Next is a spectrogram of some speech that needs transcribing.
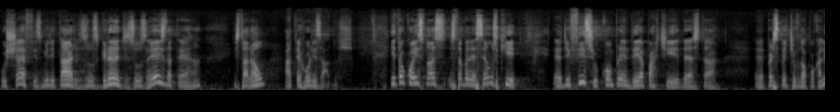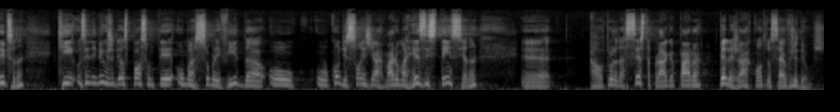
os chefes militares, os grandes, os reis da terra, estarão aterrorizados. Então, com isso, nós estabelecemos que é difícil compreender a partir desta é, perspectiva do Apocalipse, né, que os inimigos de Deus possam ter uma sobrevida ou, ou condições de armar uma resistência né, é, à altura da sexta praga para pelejar contra os servos de Deus.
